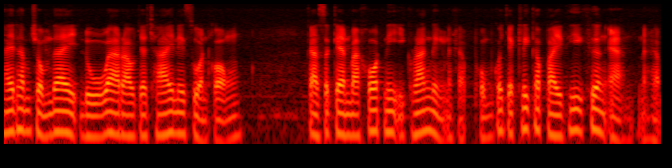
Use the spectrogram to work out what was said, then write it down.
ให้ท่านชมได้ดูว่าเราจะใช้ในส่วนของการสแกนบาร์โค้ดนี้อีกครั้งหนึ่งนะครับ ผมก็จะคลิกเข้าไปที่เครื่องอ่านนะครับ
